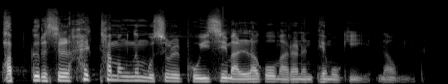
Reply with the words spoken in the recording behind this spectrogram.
밥그릇을 핥아먹는 모습을 보이지 말라고 말하는 대목이 나옵니다.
